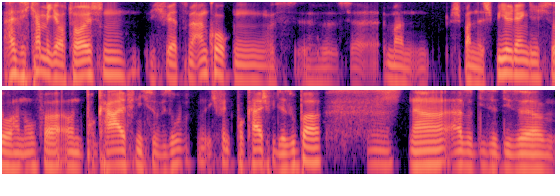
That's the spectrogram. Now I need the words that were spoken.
Also ich kann mich auch täuschen. Ich werde es mir angucken. Es äh, ist ja immer ein spannendes Spiel, denke ich, so Hannover. Und Pokal finde ich sowieso, ich finde Pokalspiele super. Mhm. Na, also diese, diese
